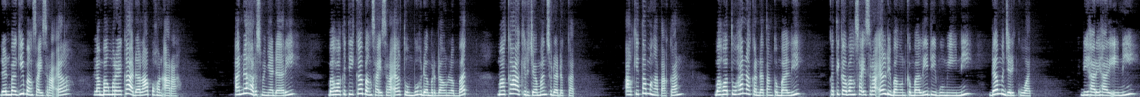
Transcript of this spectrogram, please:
Dan bagi bangsa Israel, lambang mereka adalah pohon ara. Anda harus menyadari bahwa ketika bangsa Israel tumbuh dan berdaun lebat, maka akhir zaman sudah dekat. Alkitab mengatakan bahwa Tuhan akan datang kembali ketika bangsa Israel dibangun kembali di bumi ini dan menjadi kuat. Di hari-hari ini,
